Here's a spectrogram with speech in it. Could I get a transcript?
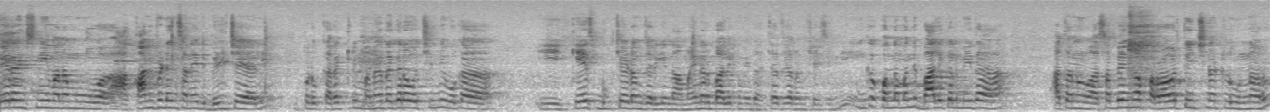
పేరెంట్స్ని మనము ఆ కాన్ఫిడెన్స్ అనేది బిల్డ్ చేయాలి. ఇప్పుడు కరెక్ట్లీ మన దగ్గర వచ్చింది ఒక ఈ కేసు బుక్ చేయడం జరిగింది ఆ మైనర్ బాలిక మీద అత్యాచారం చేసింది. ఇంకా కొంతమంది బాలికల మీద అతను అసభ్యంగా ప్రవర్తించినట్లు ఉన్నారు.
